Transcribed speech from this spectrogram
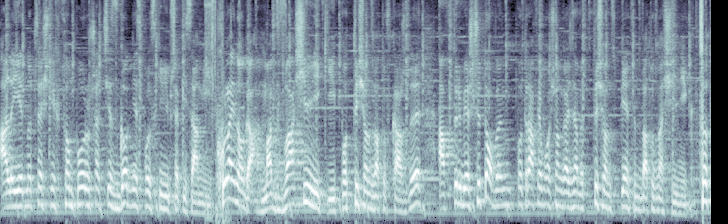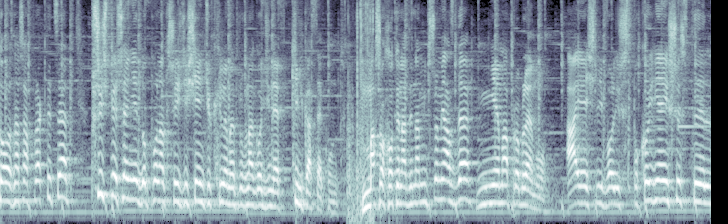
ale jednocześnie chcą poruszać się zgodnie z polskimi przepisami. Hulajnoga ma dwa silniki po 1000 W każdy, a w trybie szczytowym potrafią osiągać nawet 1500 W na silnik. Co to oznacza w praktyce? Przyspieszenie do ponad 60 km na godzinę w kilka sekund. Masz ochotę na dynamiczną jazdę? Nie ma problemu. A jeśli wolisz spokojniejszy styl,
